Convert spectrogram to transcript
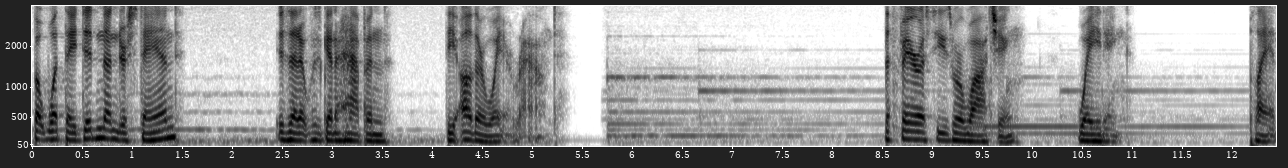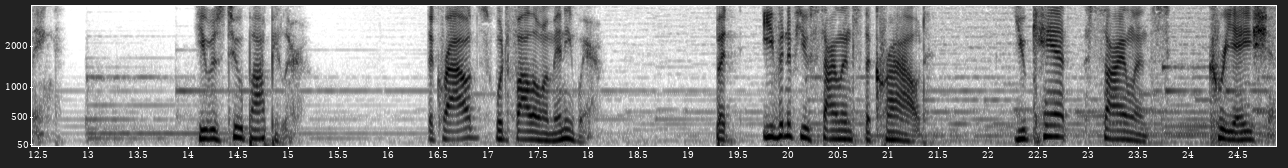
But what they didn't understand is that it was going to happen the other way around. The Pharisees were watching, waiting, planning. He was too popular. The crowds would follow him anywhere. But even if you silence the crowd, you can't silence creation.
